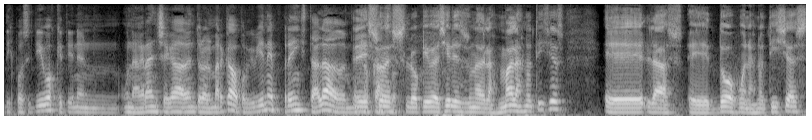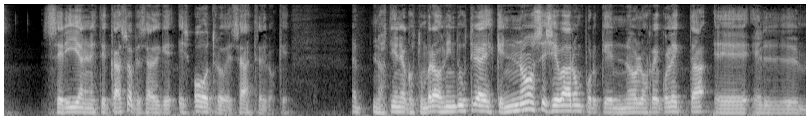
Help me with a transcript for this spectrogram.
dispositivos que tienen una gran llegada dentro del mercado, porque viene preinstalado en muchos Eso casos. es lo que iba a decir, esa es una de las malas noticias. Eh, las eh, dos buenas noticias serían en este caso, a pesar de que es otro desastre de los que nos tiene acostumbrados la industria, es que no se llevaron porque no los recolecta eh,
